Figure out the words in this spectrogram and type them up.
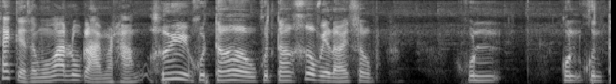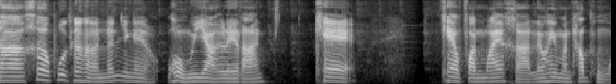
ถ้าเกิดสมมติว่าลูกหลานมาถาม เฮ้ยคุณตาคุณตาเข้าเวลาศพ คุณคุณคุณตาฆ่าพวกทหารนั้นยังไงเหรอโอ้ไม่อยากเลยร้าน แค่ แค่ฟันไม้ขาดแล้วให้มันทับหัว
